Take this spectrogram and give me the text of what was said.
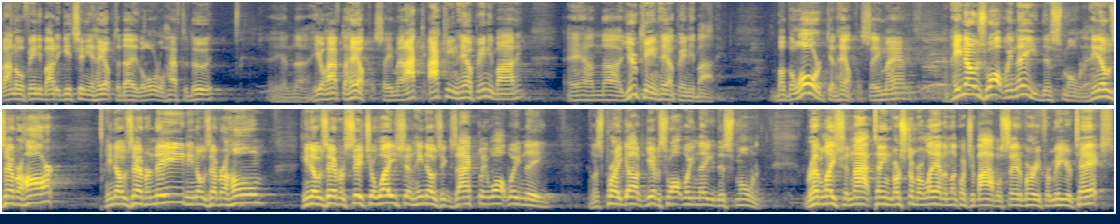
But I know if anybody gets any help today, the Lord will have to do it. And uh, He'll have to help us. Amen. I, I can't help anybody, and uh, you can't help anybody. But the Lord can help us. Amen. And He knows what we need this morning. He knows every heart, He knows every need, He knows every home, He knows every situation, He knows exactly what we need. And let's pray God to give us what we need this morning. Revelation 19, verse number 11, look what your Bible said, a very familiar text.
